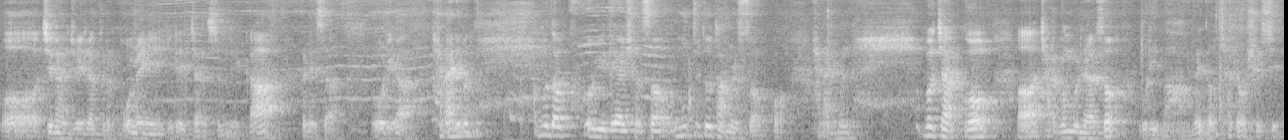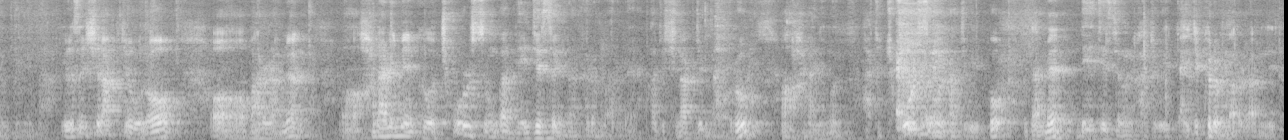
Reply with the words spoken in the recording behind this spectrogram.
어, 지난주에 그런 꼬맹이 했지 않습니까? 그래서 우리가 하나님은 너무 더 크고 위대하셔서 우주도 담을 수 없고 하나님은 너무 작고 어, 작은 분이라서 우리 마음에도 찾아오실 수 있는 분이다. 그래서 신학적으로 어, 말을 하면 어, 하나님의 그 초월성과 내재성이라는 그런 말을 해요. 아주 신학적인 말로 아, 하나님은 아주 초월성을 가지고 있고 그 다음에 내재성을 가지고 있다. 이제 그런 말을 합니다.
